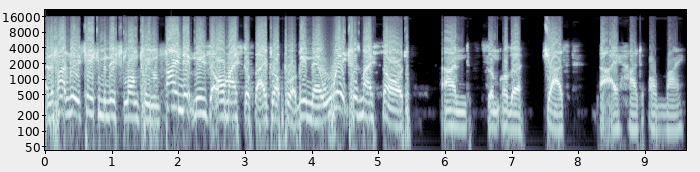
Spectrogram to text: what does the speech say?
And the fact that it's taken me this long to even find it means that all my stuff that I dropped would have been there which was my sword and some other jazz that I had on my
